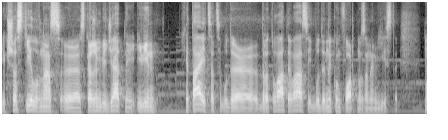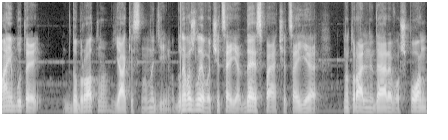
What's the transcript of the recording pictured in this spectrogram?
Якщо стіл в нас, е, скажімо, бюджетний і він хитається, це буде дратувати вас і буде некомфортно за ним їсти. Має бути добротно, якісно, надійно. Неважливо, чи це є ДСП, чи це є натуральне дерево, шпон.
